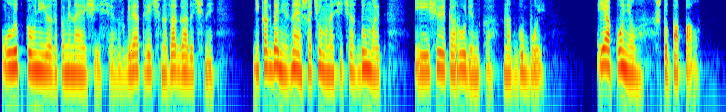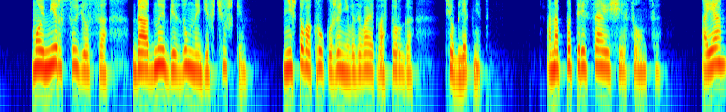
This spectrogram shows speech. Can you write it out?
Улыбка у нее запоминающаяся, взгляд вечно загадочный. Никогда не знаешь, о чем она сейчас думает — и еще эта родинка над губой. Я понял, что попал. Мой мир сузился до одной безумной девчушки. Ничто вокруг уже не вызывает восторга, все блекнет. Она потрясающее солнце, а я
